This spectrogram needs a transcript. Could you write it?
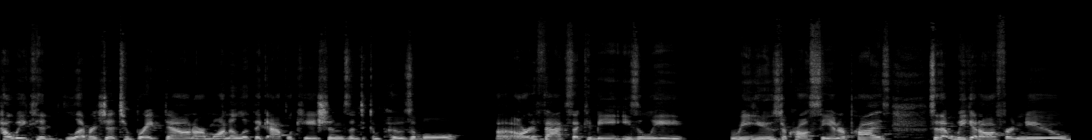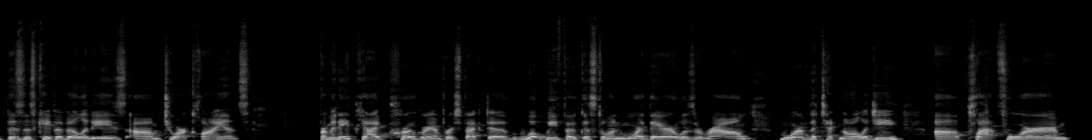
how we could leverage it to break down our monolithic applications into composable uh, artifacts that could be easily reused across the enterprise so that we could offer new business capabilities um, to our clients. From an API program perspective, what we focused on more there was around more of the technology, uh, platform,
